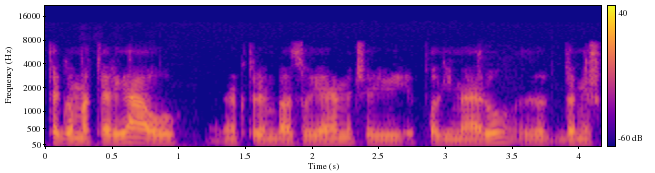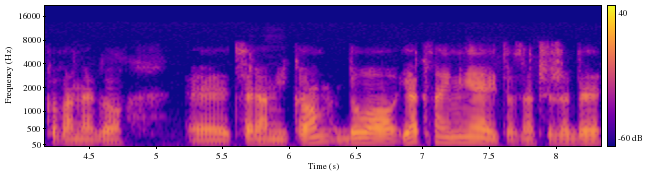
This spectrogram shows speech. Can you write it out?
tego materiału, na którym bazujemy, czyli polimeru domieszkowanego ceramiką, było jak najmniej, to znaczy, żeby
